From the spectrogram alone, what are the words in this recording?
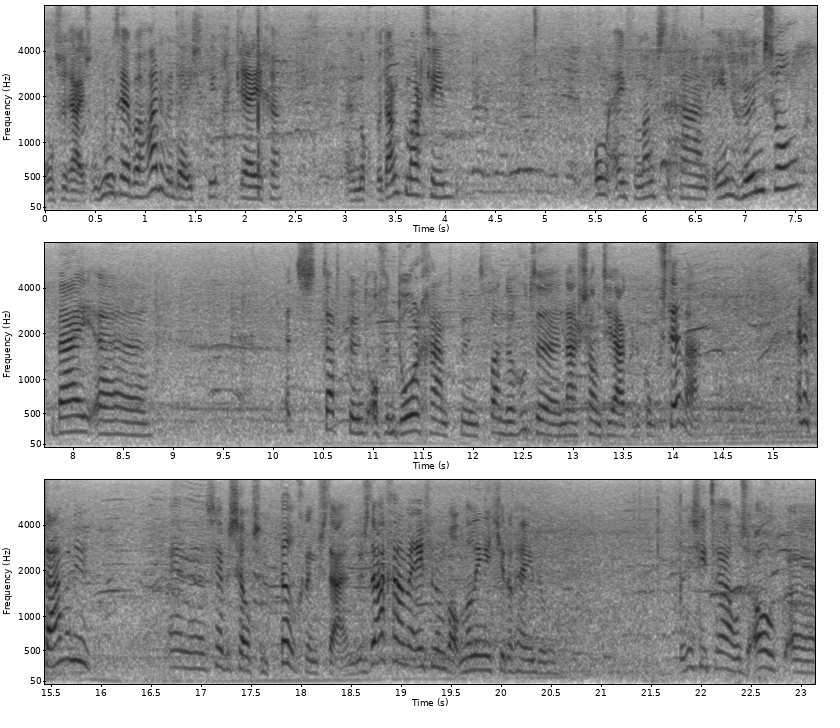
onze reis ontmoet hebben, hadden we deze tip gekregen. En nog bedankt Martin. Om even langs te gaan in Hunsel bij het startpunt of een doorgaand punt van de route naar Santiago de Compostela. En daar staan we nu. En eh, ze hebben zelfs een pelgrimstuin. Dus daar gaan we even een wandelingetje doorheen doen. Er is hier trouwens ook, eh,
